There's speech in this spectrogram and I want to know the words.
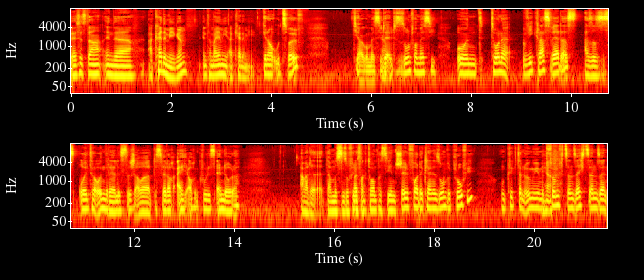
Der ist jetzt da in der Academy, gell? Inter Miami Academy. Genau, U12. Thiago Messi, Ja. der älteste Sohn von Messi. Und Tone, wie krass wäre das? Also es ist ultra unrealistisch, aber das wäre doch eigentlich auch ein cooles Ende, oder? Aber da, da müssen so viele denn? Faktoren passieren. Stell dir vor, der kleine Sohn wird Profi und kriegt dann irgendwie mit Ja. 15, 16 sein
